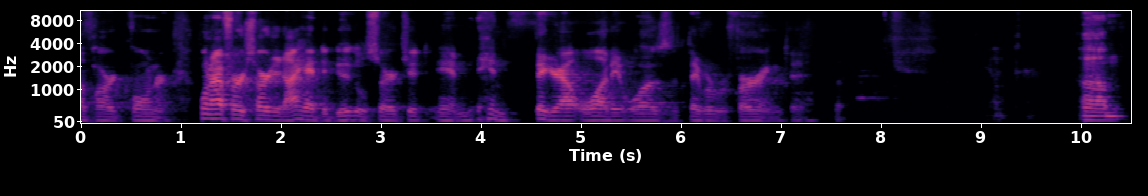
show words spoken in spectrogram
of hard corner. When I first heard it, I had to Google search it and, and figure out what it was that they were referring to. But. Um,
